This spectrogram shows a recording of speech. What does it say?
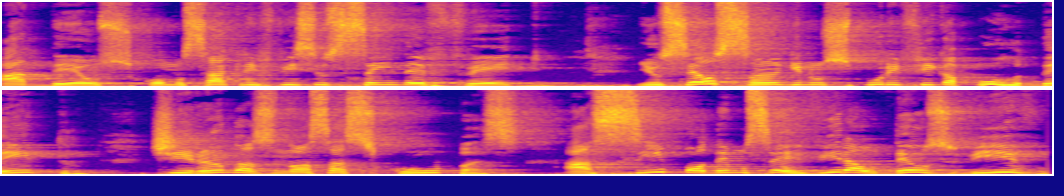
a Deus, como sacrifício sem defeito. E o seu sangue nos purifica por dentro, tirando as nossas culpas. Assim podemos servir ao Deus vivo,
